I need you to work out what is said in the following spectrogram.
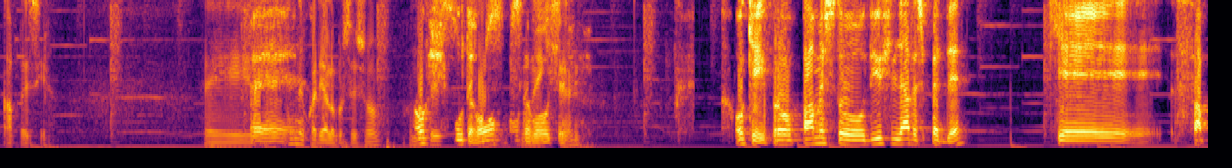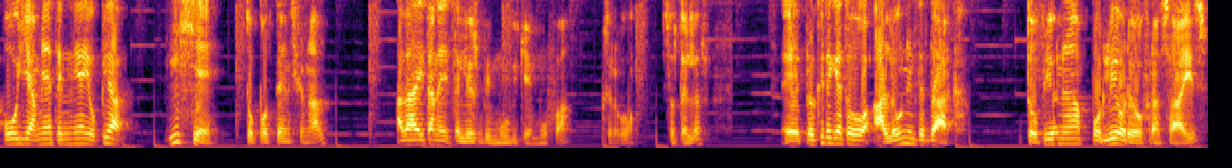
απαίσια. Ε, Ε, δεν έχω κάτι άλλο να προσθέσω. Αν όχι, θες, ούτε εγώ, σ- ούτε εγώ, όχι, συνέχισε. όχι. Οκ, προ- πάμε στο 2005 και θα πω για μια ταινία η οποία είχε το potential, αλλά ήταν τελείως B-movie και μούφα, ξέρω εγώ, στο τέλος. Ε, πρόκειται για το Alone in the Dark, το οποίο είναι ένα πολύ ωραίο franchise,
